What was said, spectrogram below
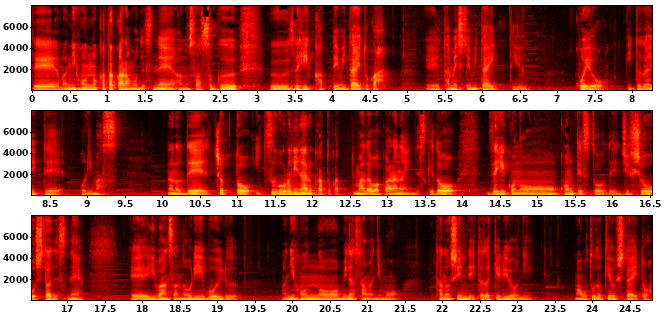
で、まあ、日本の方からもですね、あの、早速、ぜひ買ってみたいとか、えー、試してみたいっていう声をいただいております。なので、ちょっといつ頃になるかとかってまだわからないんですけど、ぜひこのコンテストで受賞したですね、えー、イヴァンさんのオリーブオイル、日本の皆様にも楽しんでいただけるように、まあ、お届けをしたいと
